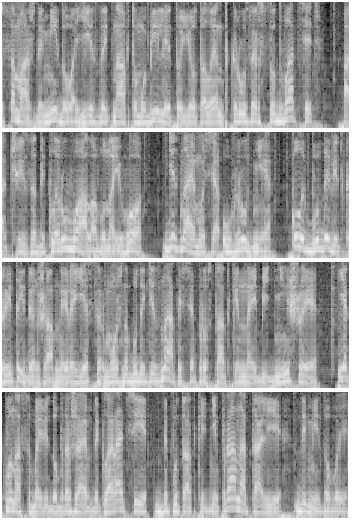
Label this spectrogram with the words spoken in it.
Сама ж Демідова їздить на автомобілі Toyota Land Cruiser 120. А чи задекларувала вона його? Дізнаємося у грудні. Коли буде відкритий державний реєстр, можна буде дізнатися про статки найбіднішої, як вона себе відображає в декларації депутатки Дніпра Наталії Демідової.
